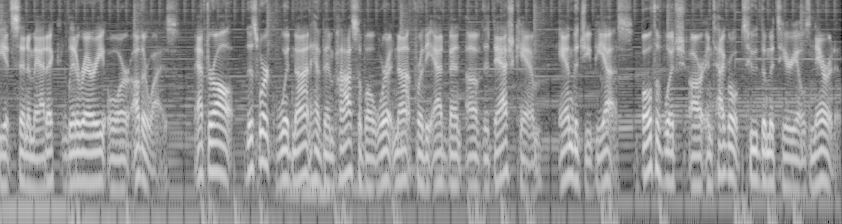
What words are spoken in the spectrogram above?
be it cinematic, literary, or otherwise. After all, this work would not have been possible were it not for the advent of the dashcam and the GPS, both of which are integral to the material's narrative.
